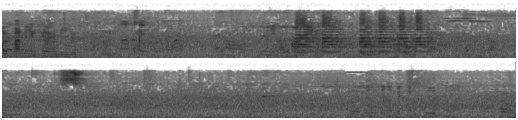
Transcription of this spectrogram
รถบัสนี่ยังเคยมีอยู่อันนี้ของเขาเองเรือนึ่งที่มันเป็นแบบ พื้นเออ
